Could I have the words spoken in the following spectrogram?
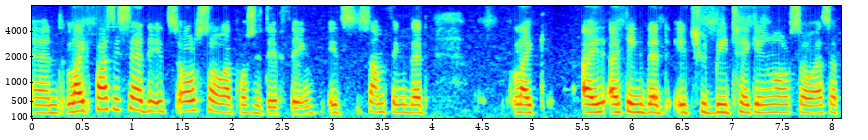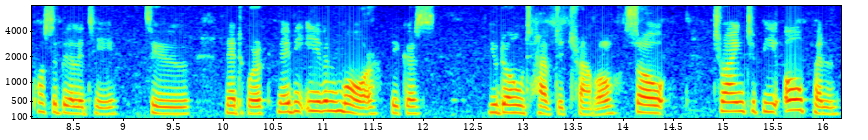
and like Pasi said it's also a positive thing it's something that like I, I think that it should be taken also as a possibility to network, maybe even more because you don't have to travel. So trying to be open,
